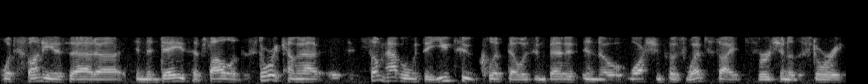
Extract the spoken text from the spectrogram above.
what's funny is that uh, in the days that followed the story coming out, something happened with the YouTube clip that was embedded in the Washington Post website version of the story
